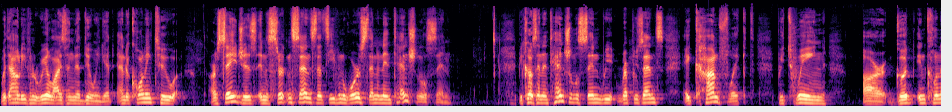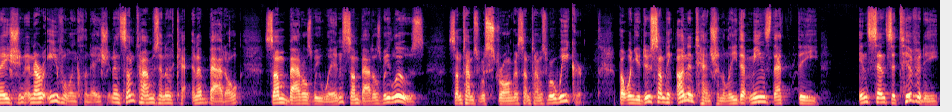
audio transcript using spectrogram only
without even realizing they're doing it. And according to our sages, in a certain sense, that's even worse than an intentional sin because an intentional sin re- represents a conflict between our good inclination and our evil inclination. And sometimes in a, in a battle, some battles we win, some battles we lose. Sometimes we're stronger, sometimes we're weaker. But when you do something unintentionally, that means that the insensitivity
